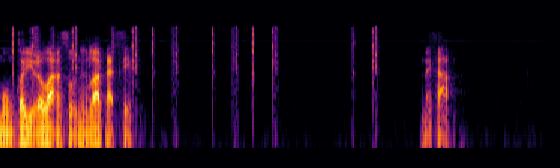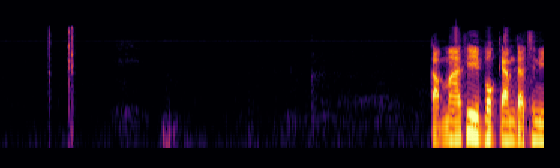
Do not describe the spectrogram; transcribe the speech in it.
มุมก็อยู่ระหว่าง0ถึง180 นะครับ กลับมาที่โปรแกรมดัชนี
